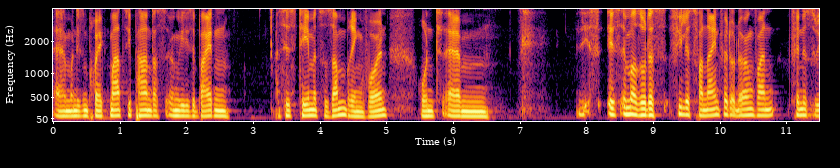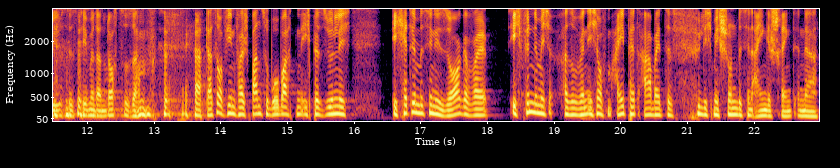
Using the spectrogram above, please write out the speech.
ähm, an diesem Projekt Marzipan, dass irgendwie diese beiden Systeme zusammenbringen wollen. Und ähm, es ist immer so, dass vieles verneint wird und irgendwann findest du die Systeme dann doch zusammen. ja. Das ist auf jeden Fall spannend zu beobachten. Ich persönlich, ich hätte ein bisschen die Sorge, weil ich finde mich, also wenn ich auf dem iPad arbeite, fühle ich mich schon ein bisschen eingeschränkt in der,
